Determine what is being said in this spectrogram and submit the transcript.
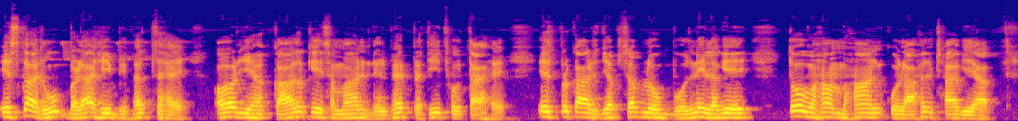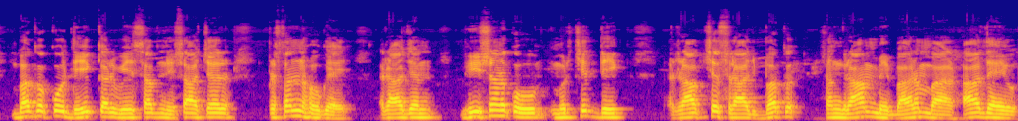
इसका रूप बड़ा ही विभत्स है। और यह काल के समान निर्भय प्रतीत होता है। इस प्रकार जब सब लोग बोलने लगे तो वहाँ महान कोलाहल छा गया। बग को देखकर वे सब निशाचर प्रसन्न हो गए। राजन, भीषण को मूर्छित देख राक्षस राज बक संग्राम में बारंबार हादेव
